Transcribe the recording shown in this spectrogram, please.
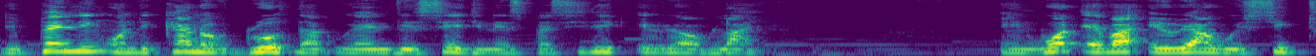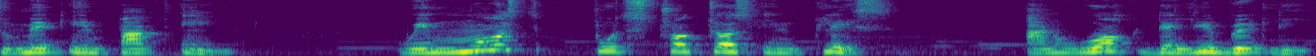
Depending on the kind of growth that we envisage in a specific area of life, in whatever area we seek to make impact in, we must put structures in place and work deliberately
